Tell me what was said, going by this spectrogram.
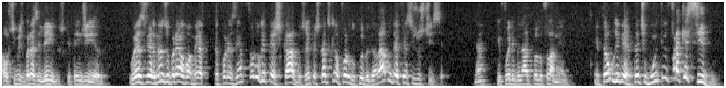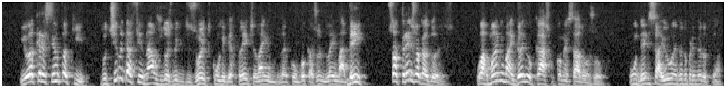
aos times brasileiros que têm dinheiro. O Enzo Fernandes e o Brian Romero, por exemplo, foram repescados, repescados que já foram do clube, ganharam o Defensa e Justiça, né, que foi eliminado pelo Flamengo. Então, o River Plate muito enfraquecido. E eu acrescento aqui, do time da final de 2018 com o River Plate, lá, em, lá com o Boca Juniors, lá em Madrid, só três jogadores. O Armani, o Maidana e o Casco começaram o jogo. Um deles saiu ainda no primeiro tempo.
